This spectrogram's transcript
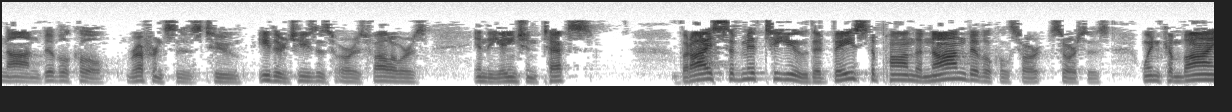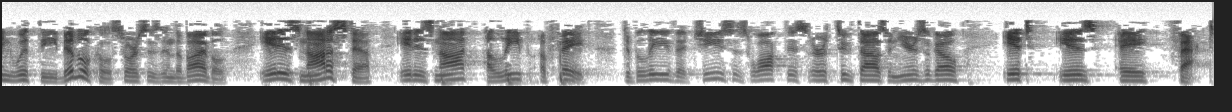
non biblical references to either Jesus or his followers in the ancient texts. But I submit to you that based upon the non biblical sources, when combined with the biblical sources in the Bible, it is not a step, it is not a leap of faith to believe that Jesus walked this earth 2,000 years ago. It is a fact.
